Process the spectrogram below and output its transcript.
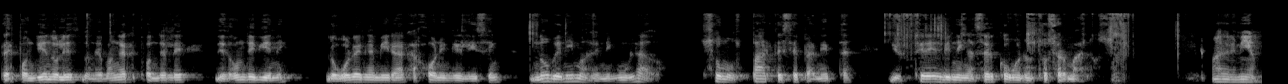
respondiéndoles, donde van a responderle de dónde viene, lo vuelven a mirar a Honegger y le dicen, no venimos de ningún lado, somos parte de ese planeta y ustedes vienen a ser como nuestros hermanos. Madre mía.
